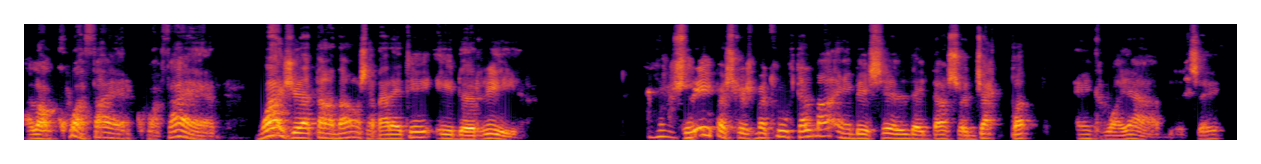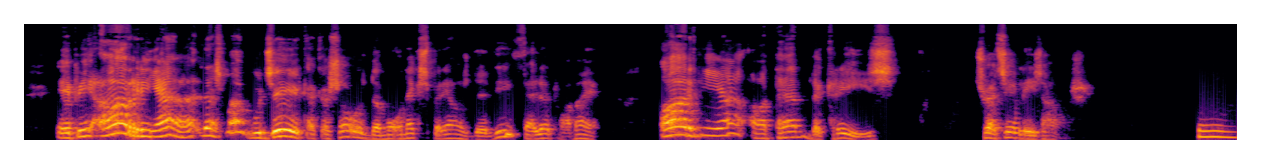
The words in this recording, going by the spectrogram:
Alors, quoi faire, quoi faire? Moi, j'ai la tendance à m'arrêter et de rire. Je ris parce que je me trouve tellement imbécile d'être dans ce jackpot incroyable, tu sais. Et puis, en riant, laisse-moi vous dire quelque chose de mon expérience de vie, fais-le toi-même. En riant en termes de crise, tu attires les anges. Mm.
